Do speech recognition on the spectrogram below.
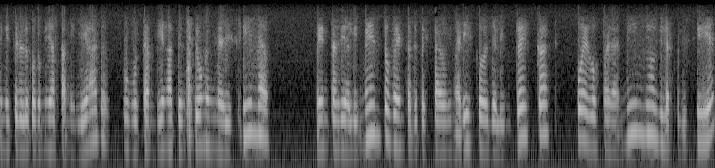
Ministerio de Economía Familiar, hubo también atención en medicina, ventas de alimentos, ventas de pescados y mariscos desde el INPESCA, juegos para niños y la policía,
